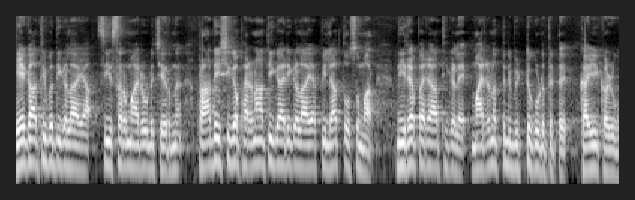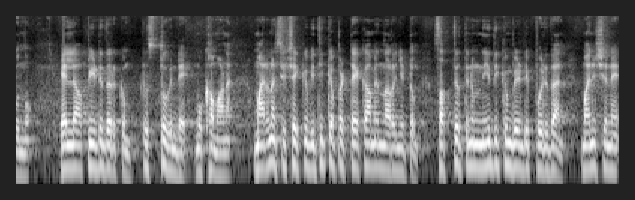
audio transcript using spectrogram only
ഏകാധിപതികളായ സീസർമാരോട് ചേർന്ന് പ്രാദേശിക ഭരണാധികാരികളായ പിലാത്തോസുമാർ നിരപരാധികളെ മരണത്തിന് വിട്ടുകൊടുത്തിട്ട് കൈ കഴുകുന്നു. എല്ലാ പീഡിതർക്കും ക്രിസ്തുവിന്റെ മുഖമാണ്. മരണശിക്ഷയ്ക്ക് വിധിക്കപ്പെട്ടേക്കാമെന്നറിഞ്ഞിട്ടും സത്യത്തിനും നീതിക്കും വേണ്ടി പൊരുതാൻ മനുഷ്യനെ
